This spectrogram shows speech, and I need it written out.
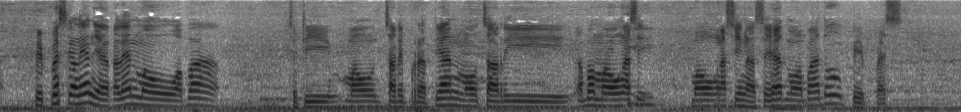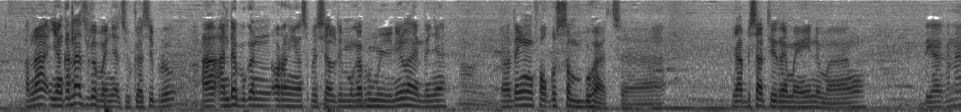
bebas kalian ya. Kalian mau apa jadi mau cari perhatian mau cari apa mau ngasih mau ngasih nasihat mau apa tuh bebas. Karena yang kena juga banyak juga sih bro. Anda bukan orang yang spesial di muka bumi inilah intinya. Yang penting fokus sembuh aja. Nggak bisa diremehin emang. Ketika kena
